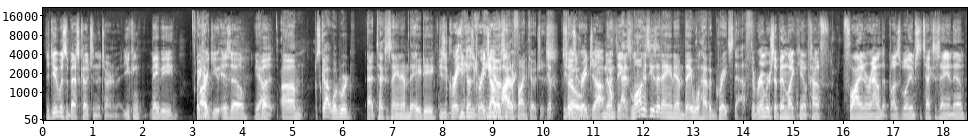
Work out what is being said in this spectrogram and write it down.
The dude was the best coach in the tournament. You can maybe you argue Izzo, yeah, but um, Scott Woodward at Texas A&M, the AD. he's a great. He does a great he job. knows of how to hiring. find coaches. Yep, he does a great job, and No, I think- as long as he's at A and M, they will have a great staff. The rumors have been like you know kind of flying around that Buzz Williams to Texas A&M.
